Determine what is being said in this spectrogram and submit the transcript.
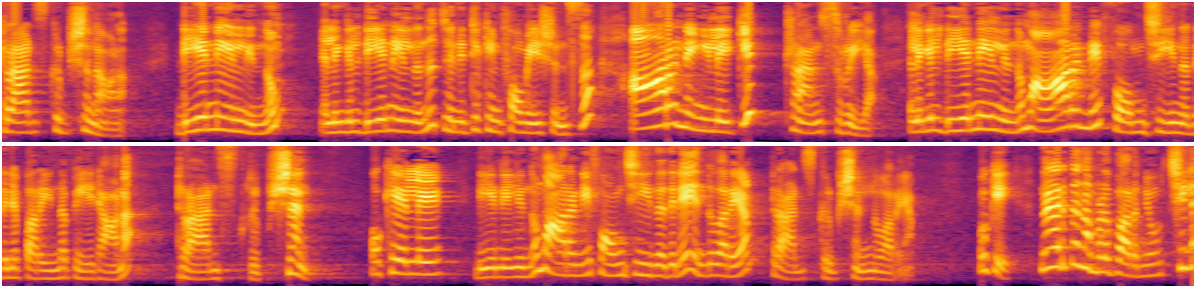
ട്രാൻസ്ക്രിപ്ഷൻ ആണ്. ഡി എൻ എയിൽ നിന്നും അല്ലെങ്കിൽ ഡി എൻ എയിൽ നിന്ന് ജനറ്റിക് ഇൻഫോർമേഷൻസ് ആർ എൻ എയിലേക്ക് ട്രാൻസ്ഫർ ചെയ്യുക അല്ലെങ്കിൽ ഡി എൻ എയിൽ നിന്നും ആർ എൻ എ ഫോം ചെയ്യുന്നതിനെ പറയുന്ന പേരാണ് ട്രാൻസ്ക്രിപ്ഷൻ ഓക്കെ അല്ലേ? ഡി എൻ എയിൽ നിന്നും ആർ എൻ എ ഫോം ചെയ്യുന്നതിനെ എന്ത് പറയാം? ട്രാൻസ്ക്രിപ്ഷൻ എന്ന് പറയാം. ഓക്കെ നേരത്തെ നമ്മൾ പറഞ്ഞു ചില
